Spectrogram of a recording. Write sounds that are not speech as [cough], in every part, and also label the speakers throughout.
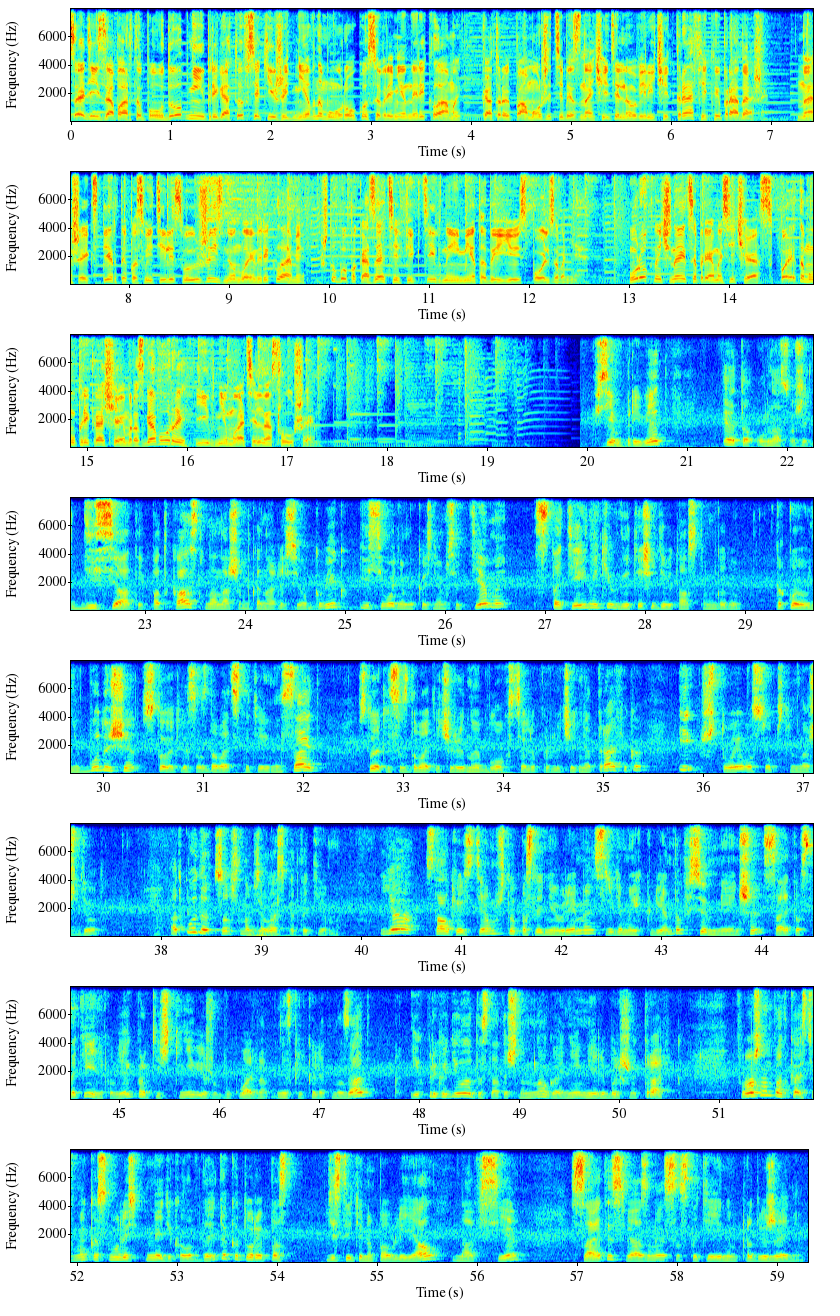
Speaker 1: Садись за парту поудобнее и приготовься к ежедневному уроку современной рекламы, который поможет тебе значительно увеличить трафик и продажи. Наши эксперты посвятили свою жизнь онлайн-рекламе, чтобы показать эффективные методы ее использования. Урок начинается прямо сейчас, поэтому прекращаем разговоры и внимательно слушаем.
Speaker 2: Всем привет! Это у нас уже десятый подкаст на нашем канале SEO Quick, и сегодня мы коснемся темы статейники в 2019 году какое у них будущее, стоит ли создавать статейный сайт, стоит ли создавать очередной блог с целью привлечения трафика и что его, собственно, ждет. Откуда, собственно, взялась эта тема? Я сталкиваюсь с тем, что в последнее время среди моих клиентов все меньше сайтов статейников. Я их практически не вижу. Буквально несколько лет назад их приходило достаточно много, они имели большой трафик. В прошлом подкасте мы коснулись Medical Update, который действительно повлиял на все сайты, связанные со статейным продвижением.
